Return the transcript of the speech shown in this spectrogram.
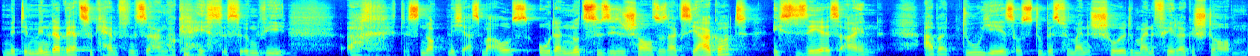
mit dem Minderwert zu kämpfen und zu sagen, okay, es ist irgendwie, ach, das knockt mich erstmal aus? Oder nutzt du diese Chance und sagst, ja Gott, ich sehe es ein, aber du, Jesus, du bist für meine Schuld und meine Fehler gestorben.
